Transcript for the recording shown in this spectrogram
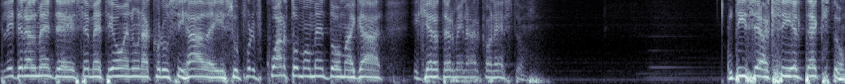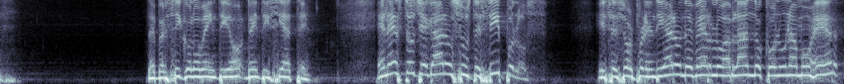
Literalmente se metió en una crucijada y su cuarto momento, oh my God, y quiero terminar con esto. Dice así el texto del versículo 27. En esto llegaron sus discípulos y se sorprendieron de verlo hablando con una mujer,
